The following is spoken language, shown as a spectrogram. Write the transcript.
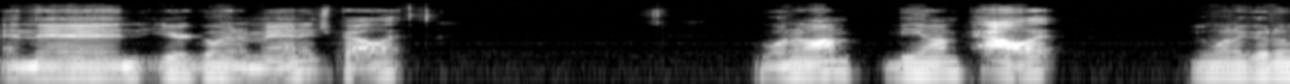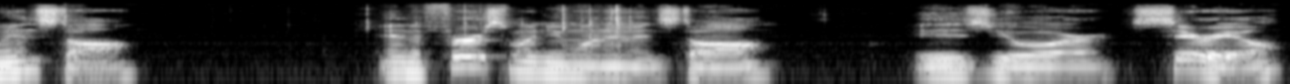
And then you're going to manage palette. You want to be on palette. You want to go to install. And the first one you want to install is your serial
